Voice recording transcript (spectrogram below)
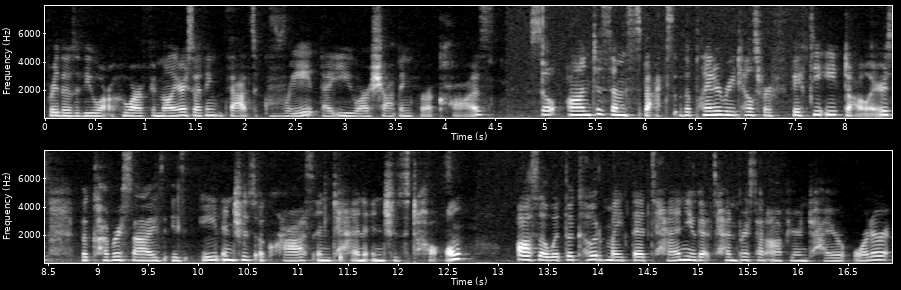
for those of you who are familiar. So I think that's great that you are shopping for a cause. So on to some specs. The planner retails for $58. The cover size is 8 inches across and 10 inches tall. Also, with the code MAITE10, you get 10% off your entire order,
